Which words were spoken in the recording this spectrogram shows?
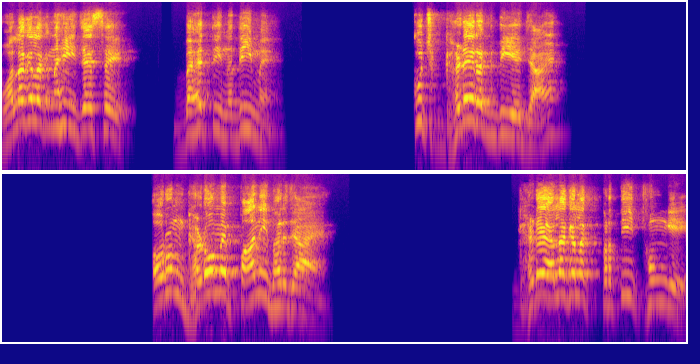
वो अलग अलग नहीं, जैसे बहती नदी में कुछ घड़े रख दिए जाएँ और उन घड़ों में पानी भर जाए। घड़े अलग अलग प्रतीत होंगे।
